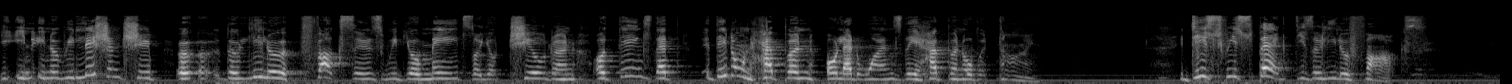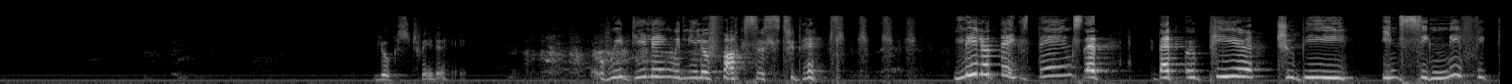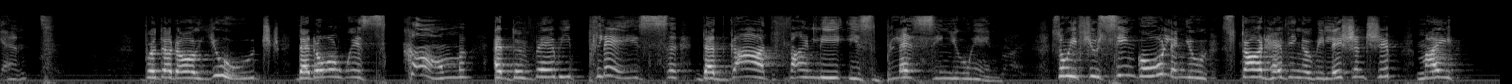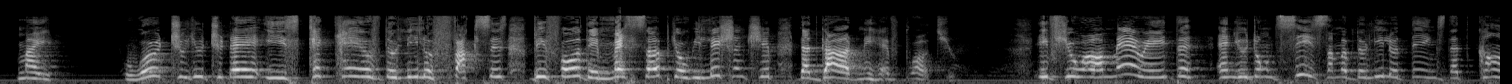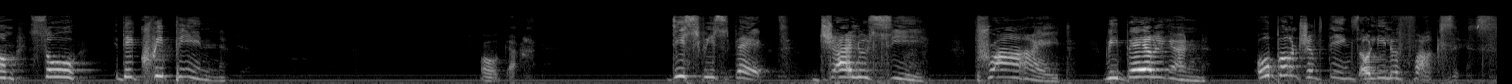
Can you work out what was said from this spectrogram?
In, in a relationship, uh, uh, the little foxes with your mates or your children, or things that they don't happen all at once, they happen over time. Disrespect is a little fox. Look straight ahead. We're dealing with little foxes today. little things, things that, that appear to be insignificant, but that are huge, that always come at the very place that God finally is blessing you in. So if you're single and you start having a relationship, my, my word to you today is take care of the little foxes before they mess up your relationship that God may have brought you. If you are married and you don't see some of the little things that come, so they creep in. Oh God. Disrespect, jealousy, pride, rebellion, a bunch of things are little foxes.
